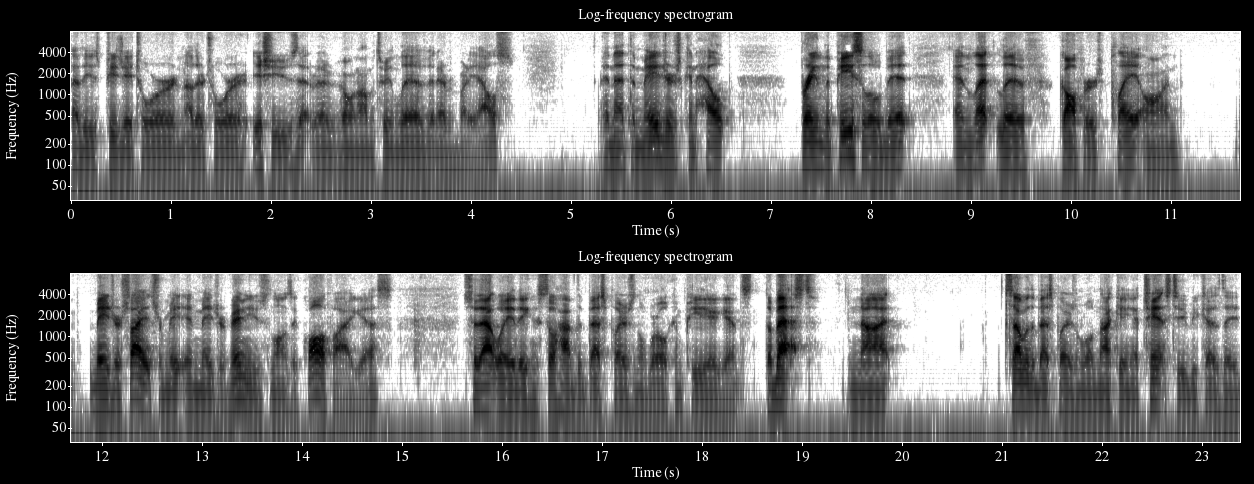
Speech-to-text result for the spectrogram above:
of these PGA Tour and other tour issues that are going on between LIV and everybody else, and that the majors can help bring the peace a little bit and let LIV golfers play on major sites or in major venues as long as they qualify, I guess. So that way they can still have the best players in the world competing against the best, not some of the best players in the world not getting a chance to because they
